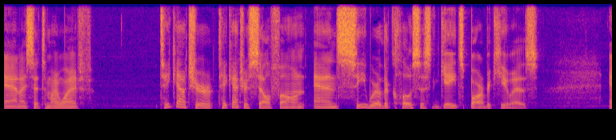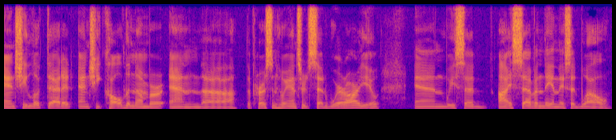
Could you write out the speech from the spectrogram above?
And I said to my wife, take out your take out your cell phone and see where the closest Gates barbecue is. And she looked at it and she called the number, and uh, the person who answered said, "Where are you?" And we said I seventy, and they said, "Well."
